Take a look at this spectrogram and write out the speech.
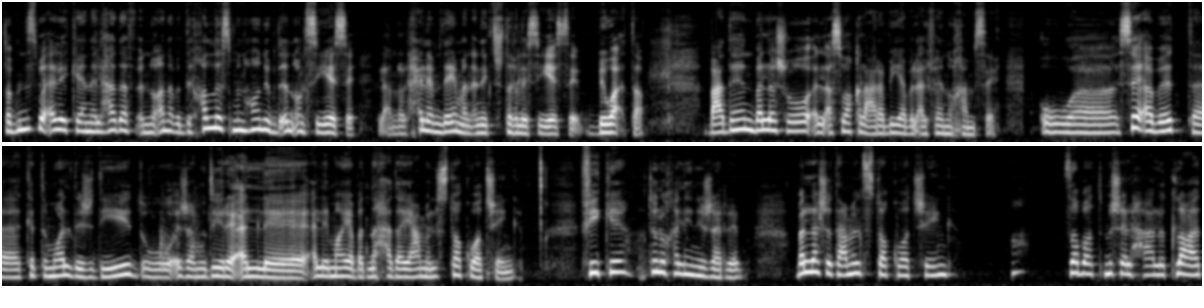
فبالنسبة لي كان الهدف إنه أنا بدي اخلص من هون بدي أنقل سياسة لأنه الحلم دايما إنك تشتغلي سياسة بوقتها. بعدين بلشوا الأسواق العربية بال 2005 وساقبت كنت مولدة جديد وإجا مديري قال لي قال لي مايا بدنا حدا يعمل stock watching فيكي؟ قلت له خليني أجرب. بلشت عملت stock watching زبط مشي الحال طلعت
